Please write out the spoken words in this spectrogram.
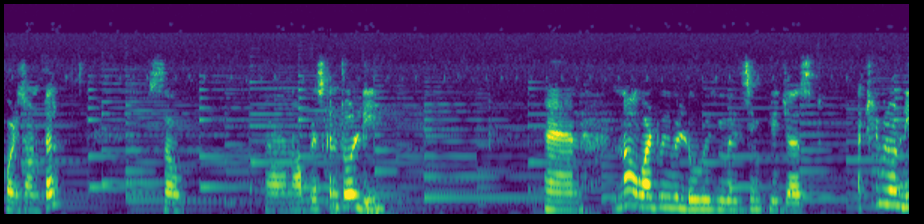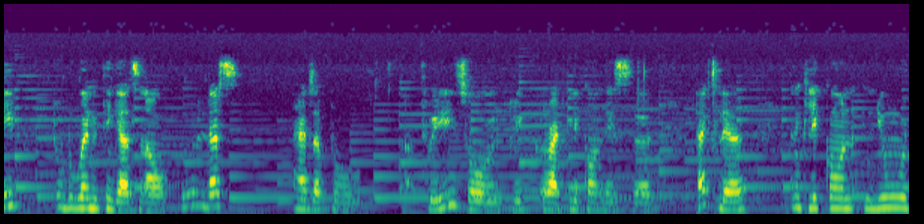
horizontal. So uh, now press ctrl d. And now what we will do is we will simply just actually we don't need to do anything else now. We will just heads up to 3d so we'll click right click on this uh, text layer and click on new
